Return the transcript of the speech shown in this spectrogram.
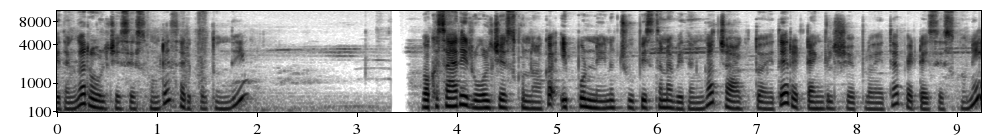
విధంగా రోల్ చేసేసుకుంటే సరిపోతుంది. ఒకసారి రోల్ చేసుకున్నాక ఇప్పుడు నేను చూపిస్తున్న విధంగా చాకుతో అయితే రెక్టాంగిల్ షేప్లో అయితే పెట్టేసేసుకొని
